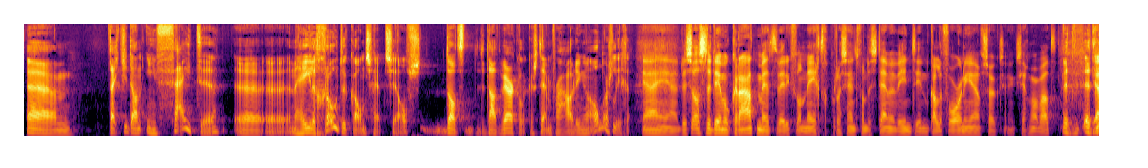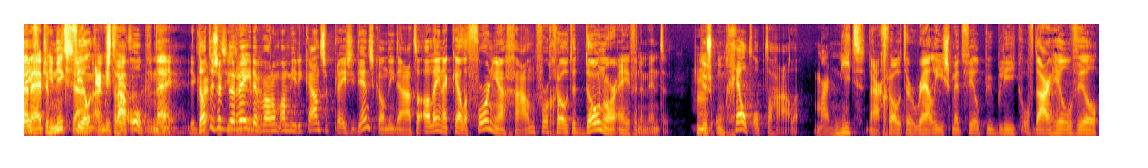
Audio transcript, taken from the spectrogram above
um, dat je dan in feite uh, een hele grote kans hebt zelfs dat de daadwerkelijke stemverhoudingen anders liggen. Ja, ja. dus als de democraat met, weet ik veel, 90% van de stemmen wint in Californië of zo, ik zeg maar wat. Het, het ja, heb je niet veel extra op. Nee, dat is ook de reden waarom Amerikaanse presidentskandidaten alleen naar Californië gaan voor grote donor-evenementen. Hm. Dus om geld op te halen, maar niet naar grote rallies met veel publiek of daar heel veel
